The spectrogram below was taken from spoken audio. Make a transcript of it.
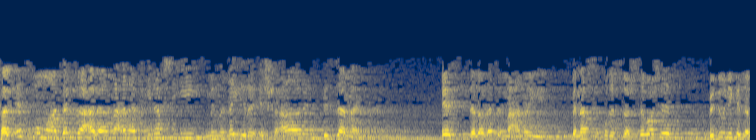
فالاسم ما دل على معنى في نفسه من غير إشعار بزمن اسم دلالت معنایی به نفس خودش داشته باشه بدونی که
